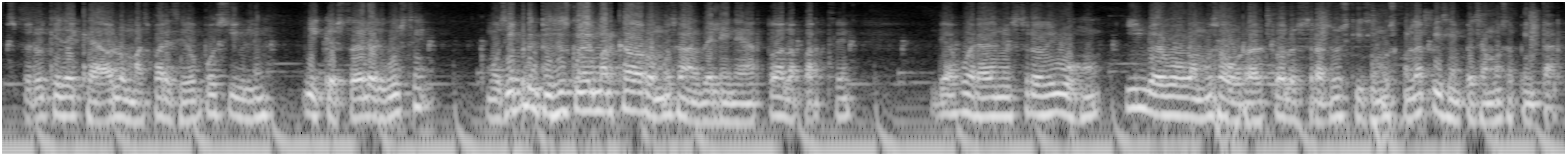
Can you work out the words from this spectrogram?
Espero que haya quedado lo más parecido posible y que a ustedes les guste. Como siempre, entonces con el marcador vamos a delinear toda la parte de afuera de nuestro dibujo y luego vamos a borrar todos los trazos que hicimos con lápiz y empezamos a pintar.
